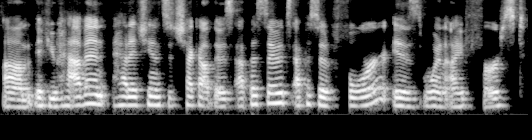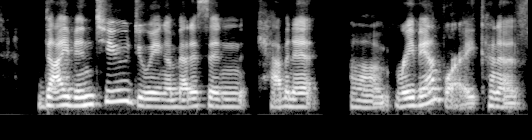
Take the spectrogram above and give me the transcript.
Um, if you haven't had a chance to check out those episodes, episode four is when I first dive into doing a medicine cabinet um, revamp where I kind of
